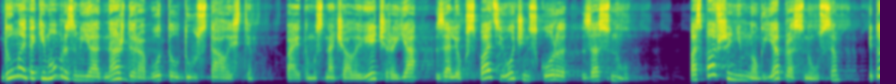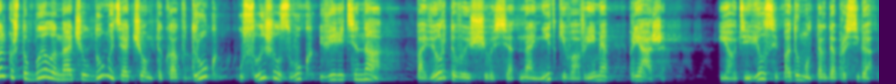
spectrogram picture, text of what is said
Думая таким образом, я однажды работал до усталости, поэтому с начала вечера я залег спать и очень скоро заснул. Поспавший немного, я проснулся, и только что было начал думать о чем-то, как вдруг услышал звук веретена, повертывающегося на нитке во время пряжи. Я удивился и подумал тогда про себя –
